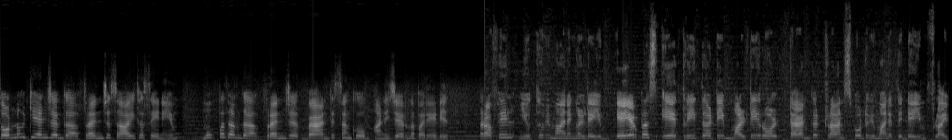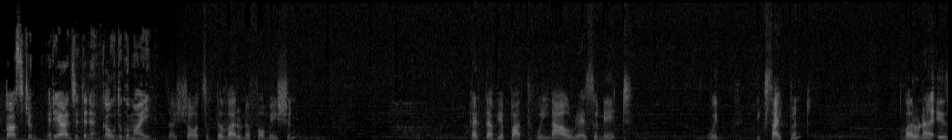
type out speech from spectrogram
തൊണ്ണൂറ്റിയഞ്ചംഗ ഫ്രഞ്ച് സായുധ സേനയും മുപ്പതംഗ ഫ്രഞ്ച് ബാൻഡ് സംഘവും അണിചേർന്ന പരേഡിൽ റഫേൽ യുദ്ധവിമാനങ്ങളുടെയും Airbus A three thirty multi role tanker transport വിമാനത്തിന്റെയും ഫ്ലൈപാസ്റ്റും രാജ്യത്തിന് കൗതുകമായി. Kartavya Path will now resonate with excitement. Varuna is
